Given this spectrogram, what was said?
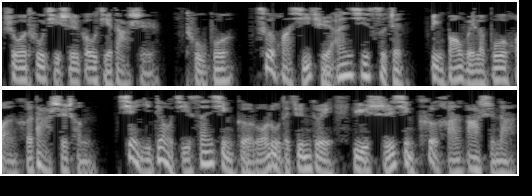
说突骑师勾结大使吐蕃，策划袭取安西四镇，并包围了波缓和大石城。现已调集三姓葛罗路的军队与十姓可汗阿史那，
